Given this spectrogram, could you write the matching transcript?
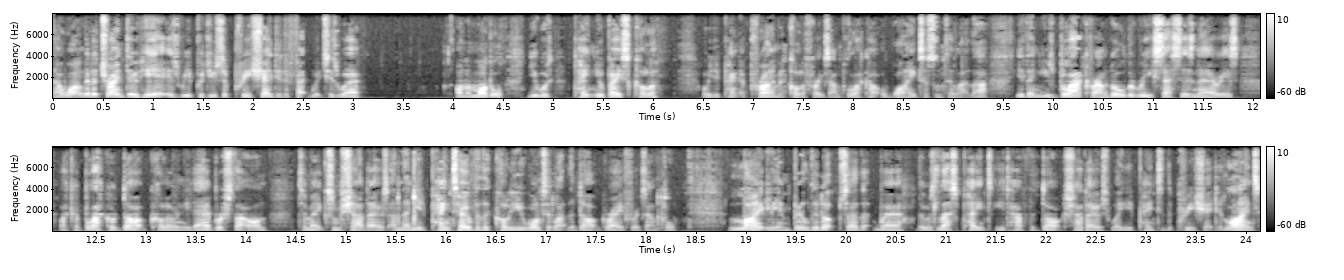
Now what I'm going to try and do here is reproduce a pre-shaded effect, which is where on a model you would paint your base colour, or you paint a primer colour, for example, like a white or something like that. You then use black around all the recesses and areas, like a black or dark colour, and you'd airbrush that on to make some shadows, and then you'd paint over the colour you wanted, like the dark grey, for example, lightly and build it up so that where there was less paint, you'd have the dark shadows where you painted the pre-shaded lines.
